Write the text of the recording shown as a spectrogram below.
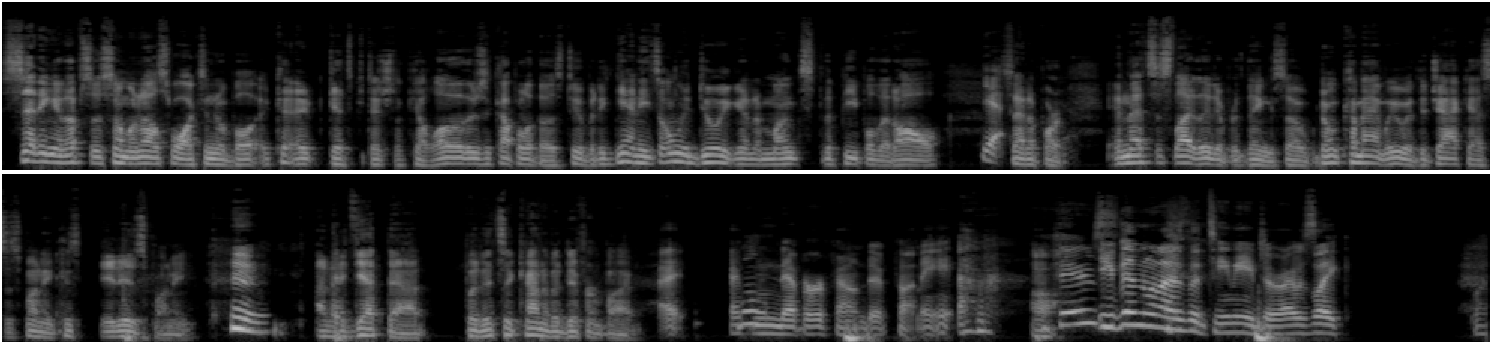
setting it up so someone else walks into a bull it gets potentially killed. Although there's a couple of those too, but again, he's only doing it amongst the people that all Yeah. sign up for and that's a slightly different thing. So don't come at me with the jackass is funny because it is funny, and I get that, but it's a kind of a different vibe. I've Well- never found it funny ever. Ah. There's Even when I was a teenager, I was like, what?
